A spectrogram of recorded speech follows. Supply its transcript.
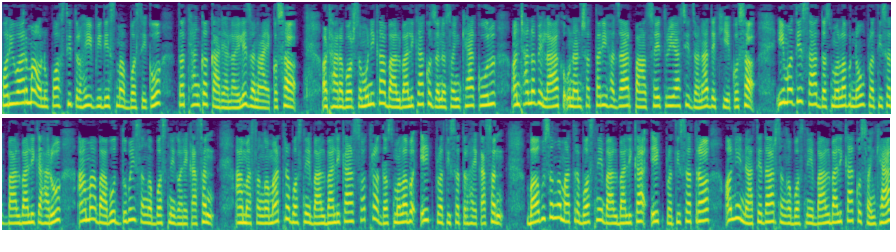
परिवारमा अनुपस्थित रही विदेशमा बसेको तथ्याङ्क कार्यालयले जनाएको छ। अठार वर्ष मुनिका बालबालिकाको जनसंख्या कुल अन्ठानब्बे लाख उनासत्तरी हजार पाँच सय त्रियासी जना देखिएको छ। यी मध्ये सात दशमलव नौ प्रतिशत बालबालिकाहरू आमा बाबु दुवैसँग बस्ने गरेका छन्। आमासँग मात्र बस्ने बालबालिका सत्र दशमलव एक प्रतिशत रहेका छन्। बाबुसँग मात्र बस्ने बालबालिका एक प्रतिशत र अन्य नातेदारसँग बस्ने बालबालिकाको संख्या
